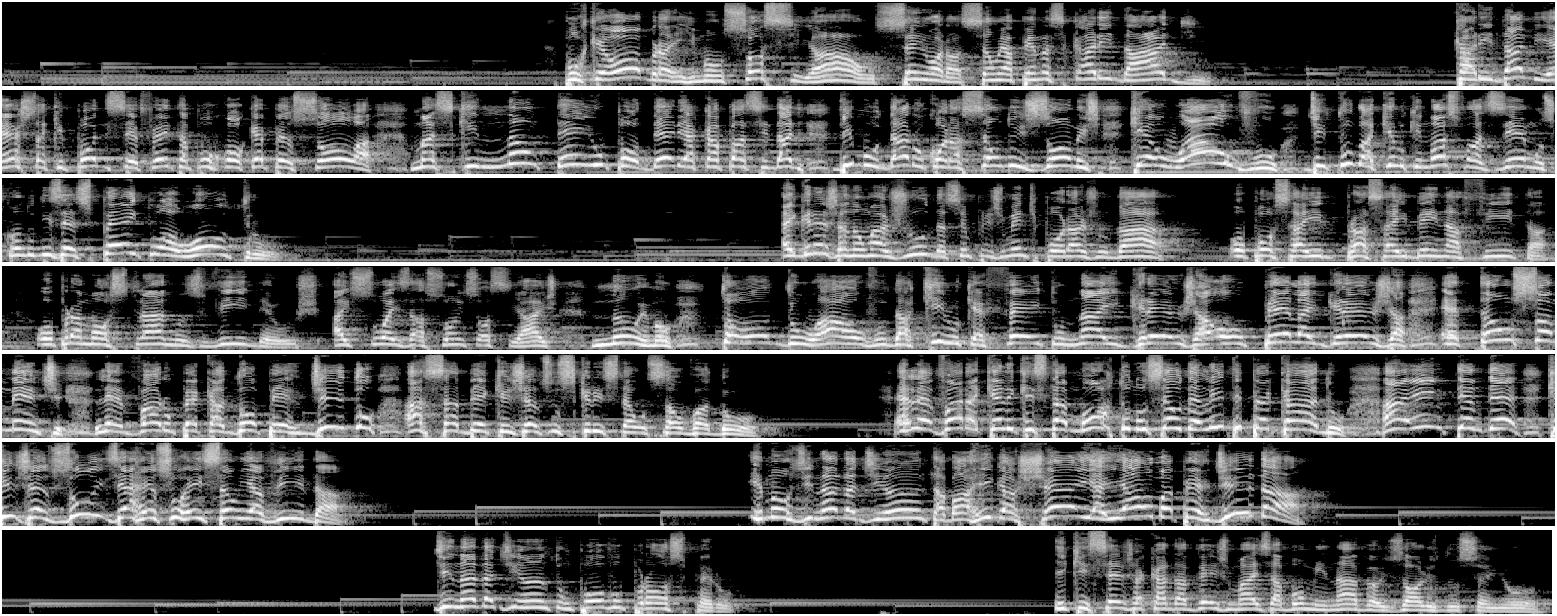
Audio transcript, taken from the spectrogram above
Porque obra, irmão, social sem oração é apenas caridade. Caridade esta que pode ser feita por qualquer pessoa, mas que não tem o poder e a capacidade de mudar o coração dos homens, que é o alvo de tudo aquilo que nós fazemos quando diz respeito ao outro. A igreja não ajuda simplesmente por ajudar ou por sair para sair bem na fita ou para mostrar nos vídeos as suas ações sociais. Não, irmão. Todo alvo daquilo que é feito na igreja ou pela igreja é tão somente levar o pecador perdido a saber que Jesus Cristo é o Salvador. É levar aquele que está morto no seu delito e pecado a entender que Jesus é a ressurreição e a vida. Irmãos, de nada adianta barriga cheia e alma perdida. De nada adianta um povo próspero e que seja cada vez mais abominável aos olhos do Senhor.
